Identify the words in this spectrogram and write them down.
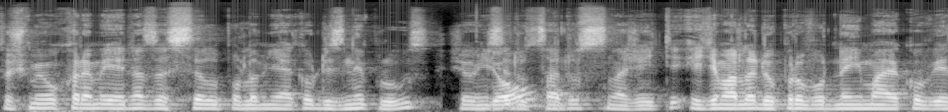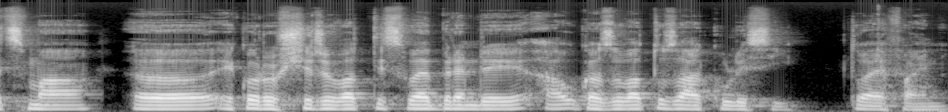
Což mimochodem je jedna ze sil podle mě jako Disney+, Plus, že oni jo. se docela dost snaží i těma doprovodnýma jako věcma uh, jako rozšiřovat ty své brandy a ukazovat to zákulisí. To je fajn.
